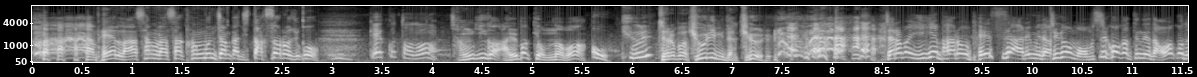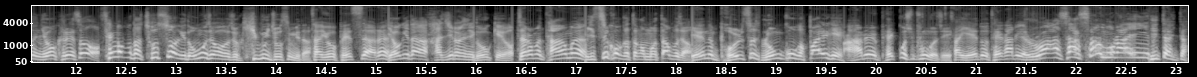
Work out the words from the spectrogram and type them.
배 라삭라삭 항문장까지 딱 썰어주고 깨끗하다 장기가 알밖에 없나 봐. 오. 귤? 자, 여러분, 귤입니다, 귤. 자, 여러분, 이게 바로 베스알입니다. 지금 없을 것 같은데 나왔거든요. 그래서 생각보다 첫 수확이 너무 좋아가지고 기분이 좋습니다. 자, 요 베스알은 여기 다가 가지런히 놓을게요. 자, 여러분, 다음은 있을 것 같은 거 한번 따보자. 얘는 벌써 롱코가 빨개. 알을 뱉고 싶은 거지. 자, 얘도 대가리 라삭 사무라이. 있다, 있다.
